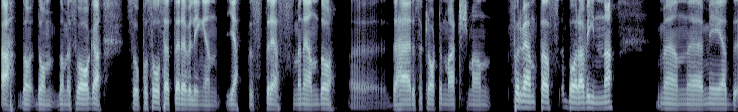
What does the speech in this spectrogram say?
ah, de, de, de, är svaga. Så på så sätt är det väl ingen jättestress, men ändå. Eh, det här är såklart en match man förväntas bara vinna, men eh, med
